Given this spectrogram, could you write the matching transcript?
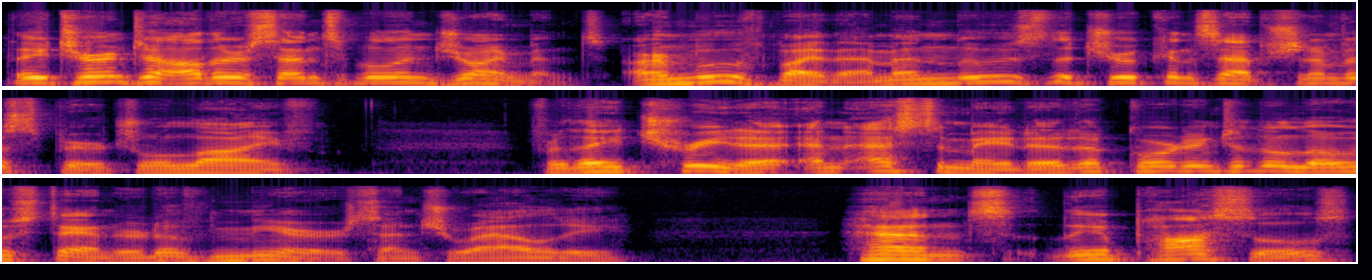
they turn to other sensible enjoyments, are moved by them, and lose the true conception of a spiritual life for they treat it and estimate it according to the low standard of mere sensuality. Hence, the apostles,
